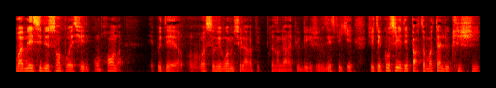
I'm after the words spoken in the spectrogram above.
va me laisser du sang pour essayer de comprendre, Écoutez, recevez-moi, Monsieur le Président de la République, je vais vous expliquer. J'étais conseiller départemental de Clichy,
